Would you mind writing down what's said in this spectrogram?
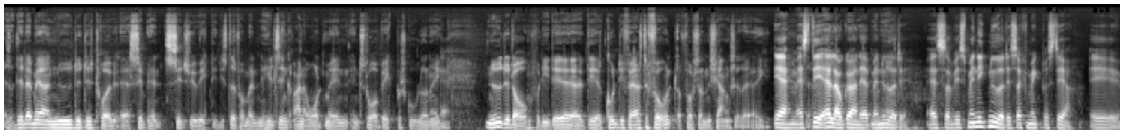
Altså det der med at nyde det, det tror jeg er simpelthen sindssygt vigtigt, i stedet for at man hele tiden render rundt med en, en stor vægt på skuldrene. Ikke? Ja. Ja. Nyd det dog, fordi det er, det er kun de færreste forundt at få sådan en chance der. Ikke? Ja, men altså det er altafgørende, at man nyder det. Altså hvis man ikke nyder det, så kan man ikke præstere. Øh,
